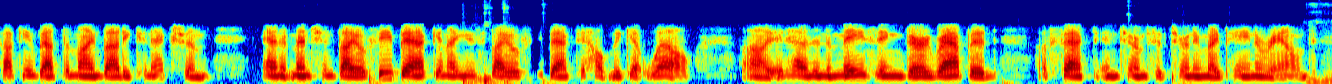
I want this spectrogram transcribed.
talking about the mind body connection and it mentioned biofeedback, and I used biofeedback to help me get well. Uh, it had an amazing, very rapid effect in terms of turning my pain around. Mm-hmm.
